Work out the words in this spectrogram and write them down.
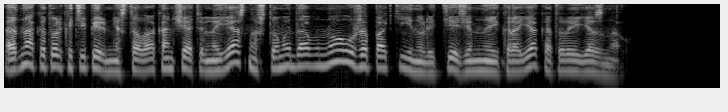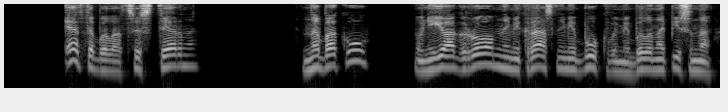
однако только теперь мне стало окончательно ясно, что мы давно уже покинули те земные края, которые я знал. Это была цистерна. На боку у нее огромными красными буквами было написано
